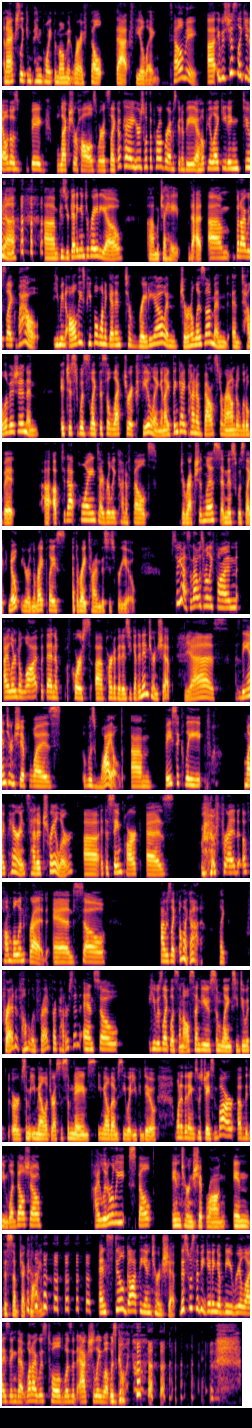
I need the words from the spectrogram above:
And I actually can pinpoint the moment where I felt that feeling. Tell me. Uh, it was just like, you know, those big lecture halls where it's like, okay, here's what the program's going to be. I hope you like eating tuna because um, you're getting into radio, um, which I hate that. Um, but I was like, wow, you mean all these people want to get into radio and journalism and and television and it just was like this electric feeling and i think i'd kind of bounced around a little bit uh, up to that point. I really kind of felt directionless and this was like nope you're in the right place at the right time. This is for you. So yeah so that was really fun. I learned a lot but then of course uh, part of it is you get an internship. Yes. The internship was was wild. Um basically my parents had a trailer uh, at the same park as Fred of Humble and Fred. And so I was like, oh my God, like Fred of Humble and Fred, Fred Patterson. And so he was like, listen, I'll send you some links. You do it or some email addresses, some names, email them, see what you can do. One of the names was Jason Barr of the Dean Blundell Show. I literally spelt internship wrong in the subject line and still got the internship. This was the beginning of me realizing that what I was told wasn't actually what was going on.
